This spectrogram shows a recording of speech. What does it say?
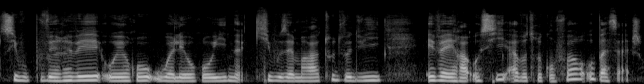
Si vous pouvez rêver au héros ou à l'héroïne qui vous aimera toute votre vie et veillera aussi à votre confort au passage.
